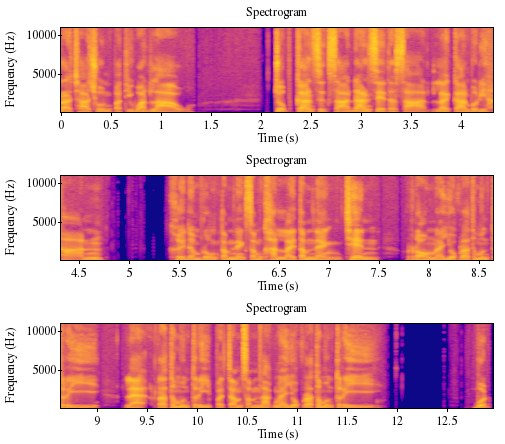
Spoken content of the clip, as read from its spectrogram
ประชาชนปฏิวัติลาว จบการศึกษาด้านเศรษฐศาสตร์และการบริหาร เคยดำรงตำแหน่งสำคัญหลายตำแหน่ง เช่น รองนายกรัฐมนตรี และรัฐมนตรีประจำสำนักนายกรัฐมนตรี บท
